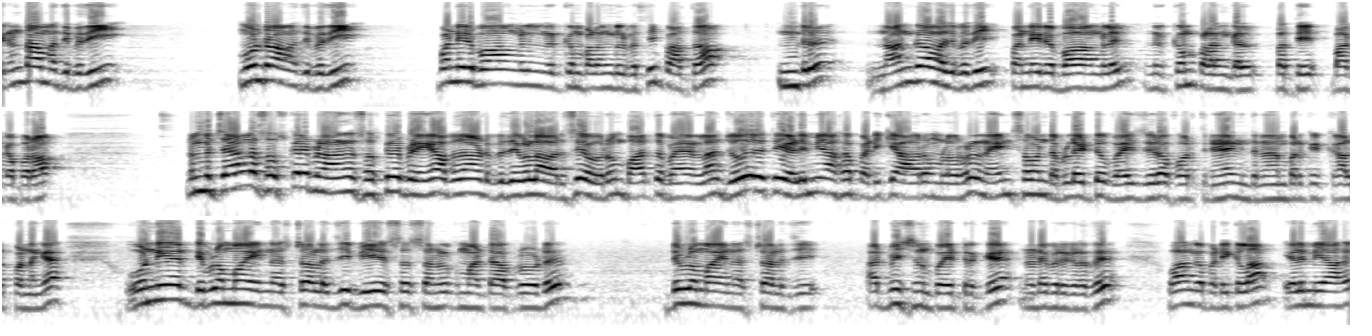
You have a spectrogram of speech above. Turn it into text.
இரண்டாம் அதிபதி மூன்றாம் அதிபதி பன்னிரு பாவங்களில் நிற்கும் பலன்கள் பற்றி பார்த்தோம். இன்று நான்காம் அதிபதி பன்னிரு பாவங்களில் நிற்கும் பலன்கள் பற்றி பார்க்க போகிறோம் நம்ம சேனலை சப்ஸ்கிரைப் பண்ணாங்க சப்ஸ்கிரைப் பண்ணுங்க அப்போ தான் பதிவுகள்லாம் வரிசை வரும். பார்த்து பயனெல்லாம். ஜோதிடத்தை எளிமையாக படிக்க ஆர்வமுள்ளவர்கள் nine seven double eight two five zero four three nine இந்த நம்பருக்கு கால் பண்ணுங்க. One year diploma in astrology BSS Sanalkumar abroad diploma in astrology admission போயிட்டுருக்கு. நடைபெறுகிறது. வாங்க படிக்கலாம். எளிமையாக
